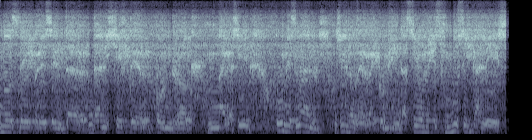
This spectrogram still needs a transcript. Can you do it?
Acabamos de presentar Danny Shifter on Rock Magazine, un slam lleno de recomendaciones musicales.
